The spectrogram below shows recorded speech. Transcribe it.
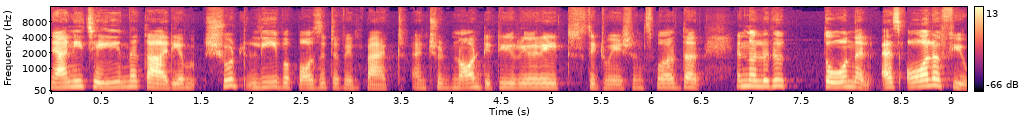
ഞാൻ ഈ ചെയ്യുന്ന കാര്യം should leave a positive impact and should not deteriorate situations further എന്നുള്ളൊരു തോന്നൽ as all of you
